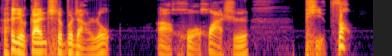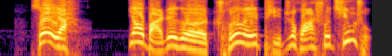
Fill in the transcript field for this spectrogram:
他就干吃不长肉，啊，火化时脾燥。所以呀，要把这个唇为脾之华说清楚，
